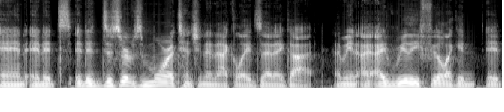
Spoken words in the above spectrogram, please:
and and it's it, it deserves more attention and accolades than it got. I mean, I, I really feel like it it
